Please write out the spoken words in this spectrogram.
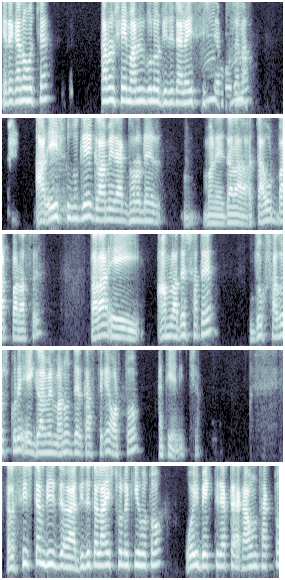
এটা কেন হচ্ছে? কারণ সেই মানুষগুলো ডিজিটালাইজ সিস্টেম বোঝে না। আর এই সুযোগে গ্রামের এক ধরনের মানে যারা টাউট বাটপার আছে, তারা এই আমলাদের সাথে যোগ সাজস করে এই গ্রামের মানুষদের কাছ থেকে অর্থ হাতিয়ে নিচ্ছে। তাহলে সিস্টেম ডিজিটালাইজড হলে কি হতো? ওই ব্যক্তির একটা অ্যাকাউন্ট থাকতো।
